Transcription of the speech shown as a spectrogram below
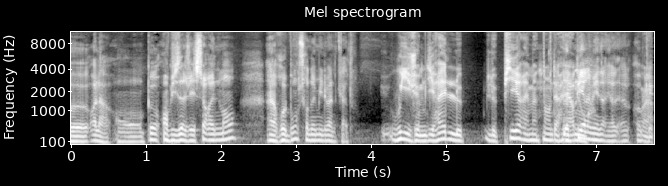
euh, voilà, on peut envisager sereinement un rebond sur 2024. Oui, je me dirais, le, le pire est maintenant derrière Le pire, nous. mais- euh, ok. Voilà.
